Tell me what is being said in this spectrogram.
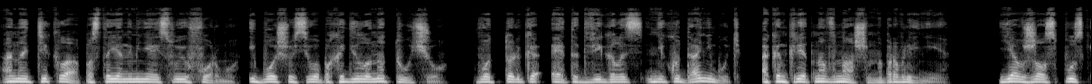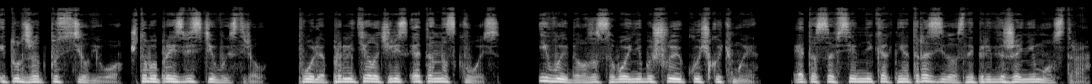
Она текла, постоянно меняя свою форму, и больше всего походила на тучу. Вот только это двигалось не куда-нибудь, а конкретно в нашем направлении. Я вжал спуск и тут же отпустил его, чтобы произвести выстрел. Пуля пролетела через это насквозь и выбила за собой небольшую кучку тьмы. Это совсем никак не отразилось на передвижении монстра.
